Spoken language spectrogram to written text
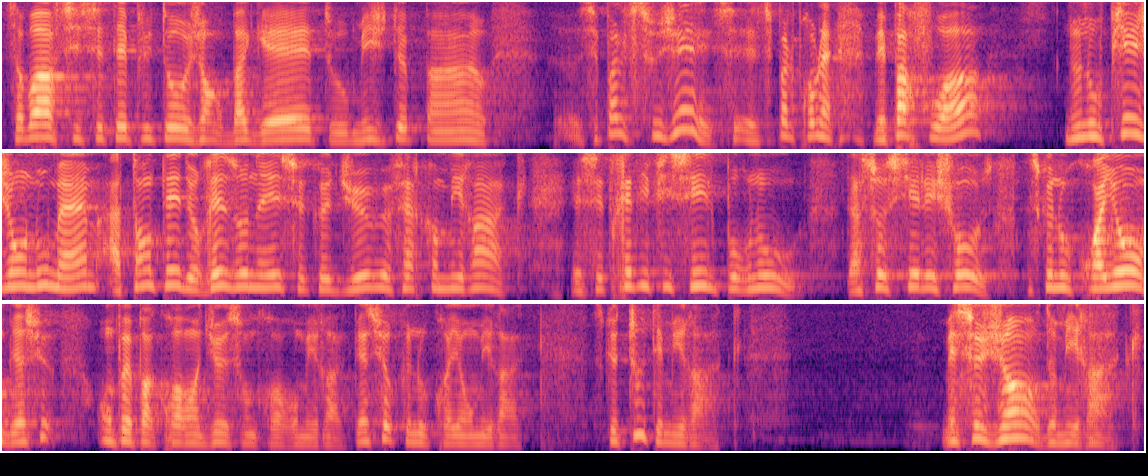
Savoir si c'était plutôt genre baguette ou miche de pain, euh, c'est pas le sujet, c'est pas le problème. Mais parfois, nous nous piégeons nous-mêmes à tenter de raisonner ce que Dieu veut faire comme miracle. Et c'est très difficile pour nous d'associer les choses. Parce que nous croyons, bien sûr, on ne peut pas croire en Dieu sans croire au miracle. Bien sûr que nous croyons au miracle. Parce que tout est miracle. Mais ce genre de miracle,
